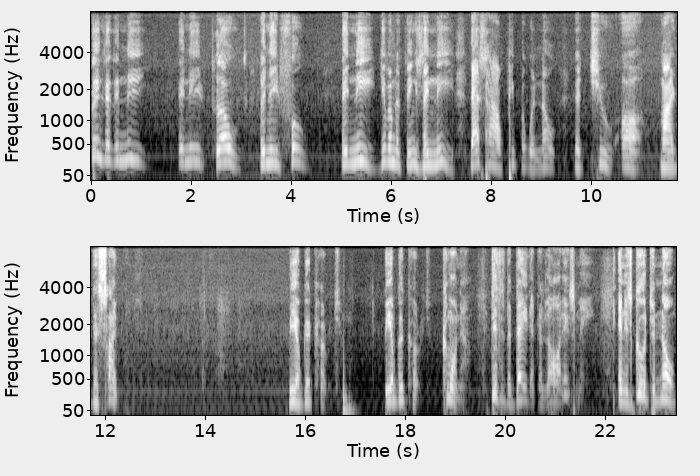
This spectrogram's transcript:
things that they need. They need clothes. They need food. They need. Give them the things they need. That's how people will know that you are my disciples. Be of good courage. Be of good courage. Come on now. This is the day that the Lord has made. And it's good to know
